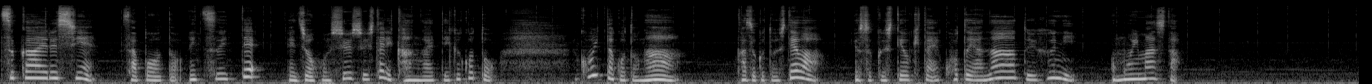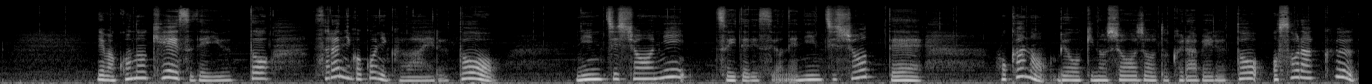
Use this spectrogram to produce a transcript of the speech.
使える支援サポートについて情報収集したり考えていくこと。こういったことが家族としては予測しておきたいことやなというふうに思いました。ではこのケースで言うとさらにここに加えると認知症についてですよね。認知症って他の病気の症状と比べるとおそらく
